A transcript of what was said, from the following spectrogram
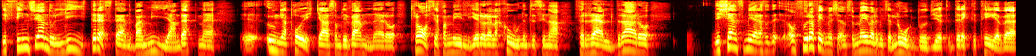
Det finns ju ändå lite det stand by miandet med Uh, unga pojkar som blir vänner och trasiga familjer och relationen till sina föräldrar. Och det känns mer, alltså, det, om förra filmen känns för mig väldigt mycket lågbudget, direkt till tv,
